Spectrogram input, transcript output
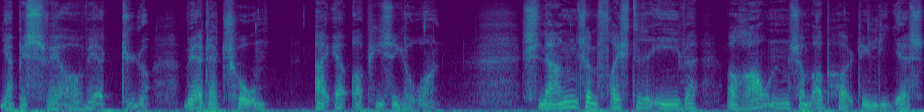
Jeg besværer hver dyr, hvert atom, ej at ophisse jorden slangen som fristede Eva, og ravnen som opholdt Elias,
